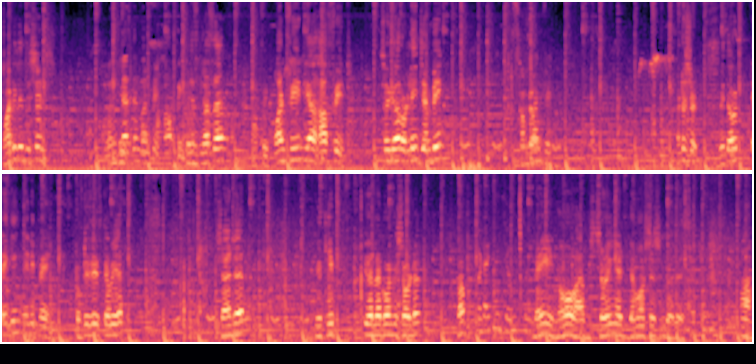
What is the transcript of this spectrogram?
what is the distance? Less than one feet. Half feet. It is less than half feet. one feet, yeah, half feet. So you are only jumping. Come down. Understood? Without taking any pain. 56, come here. Stand there. You keep your leg on the shoulder. Come. But I can jump. sir. Nahi, no, I'm showing a demonstration to others. Ah,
